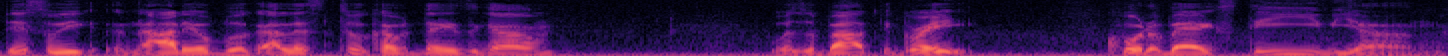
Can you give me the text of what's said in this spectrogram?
this week, an audiobook I listened to a couple days ago was about the great quarterback Steve Young.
